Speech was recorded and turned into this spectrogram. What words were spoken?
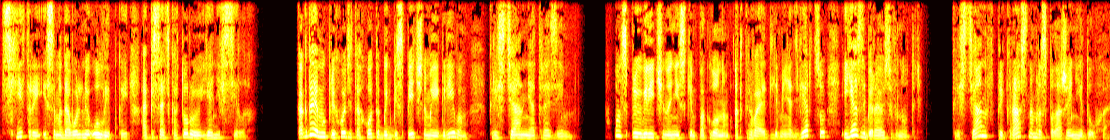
с хитрой и самодовольной улыбкой, описать которую я не в силах. Когда ему приходит охота быть беспечным и игривым, Кристиан неотразим. Он с преувеличенно низким поклоном открывает для меня дверцу, и я забираюсь внутрь. Кристиан в прекрасном расположении духа.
